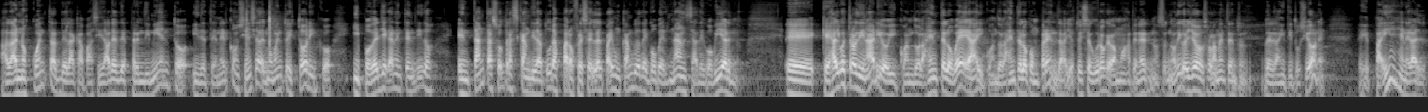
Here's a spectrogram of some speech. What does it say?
a darnos cuenta de la capacidad de desprendimiento y de tener conciencia del momento histórico y poder llegar entendidos en tantas otras candidaturas para ofrecerle al país un cambio de gobernanza, de gobierno, eh, que es algo extraordinario y cuando la gente lo vea y cuando la gente lo comprenda, yo estoy seguro que vamos a tener, no, digo yo solamente dentro de las instituciones, el país en general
